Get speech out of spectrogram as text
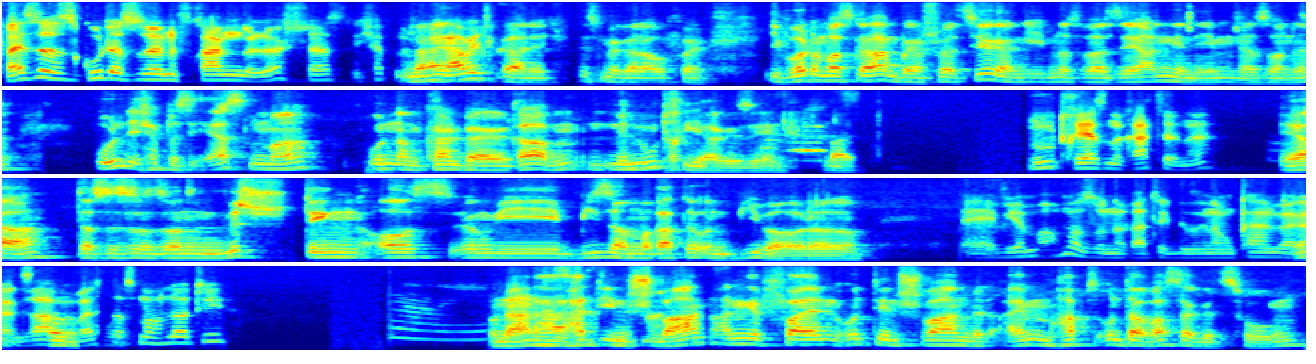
Weißt du, es ist gut, dass du deine Fragen gelöscht hast. Ich hab Nein, habe ich gar nicht. Ist mir gerade aufgefallen. Ich wollte noch was sagen beim Spaziergang eben, das war sehr angenehm in der Sonne. Und ich habe das erste Mal unten am Kallenberger Graben eine Nutria gesehen. Nutria ist eine Ratte, ne? Ja, das ist so so ein Mischding aus irgendwie Bisamratte und Biber oder so. Ey, wir haben auch mal so eine Ratte gesehen am Kallenberger Das Graben. Weißt du das noch, Lotti? Nein. Und dann hat, hat ihn ein Schwan angefallen und den Schwan mit einem Haps unter Wasser gezogen.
